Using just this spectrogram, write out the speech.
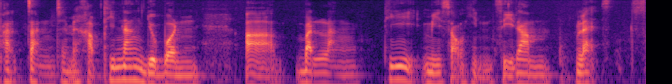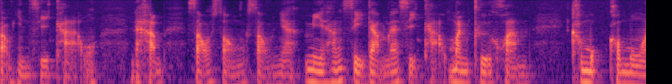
พระจันทร์ใช่ไหมครับ ที่นั่งอยู่บนบัลลังก์ที่มีเสาหินสีดำและเสาหินสีขาวนะครับเสาสองเสาเนี่ยมีทั้งสีดำและสีขาวมันคือความขมุกขมัว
